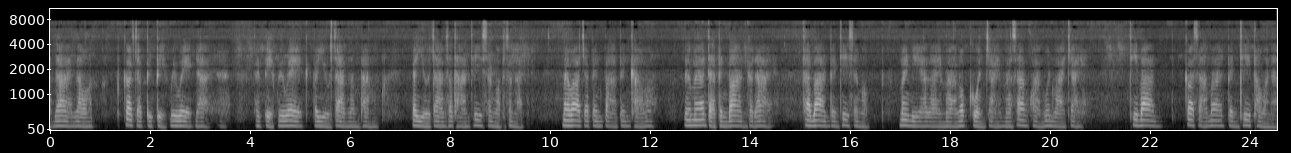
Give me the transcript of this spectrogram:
ดได้เราก็จะไปปีกวิเวกได้ ไปปีกวิเวกไปอยู่ตามลำพัง ไปอยู่ตามสถานที่สงบสงัด ไม่ว่าจะเป็นป่าเป็นเขา หรือแม้แต่เป็นบ้านก็ได้ ถ้าบ้านเป็นที่สงบไม่มีอะไรมารบกวนใจมาสร้างความวุ่นวายใจ ที่บ้านก็สามารถเป็นที่ภาวนา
